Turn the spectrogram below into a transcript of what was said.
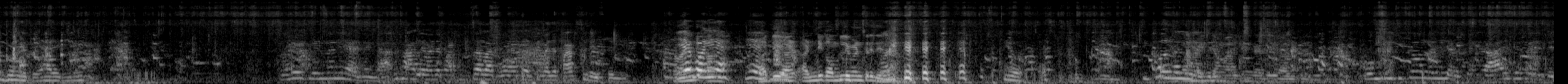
घेऊन येते हा अंडी कॉम्प्लिमेंटरी दे ना. कोंबडी शिकवलं नाही आहे. ते आहे ते काय ते.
